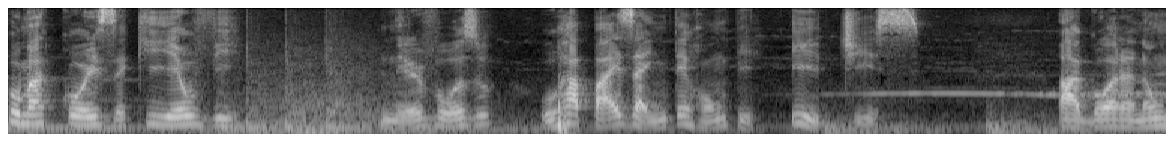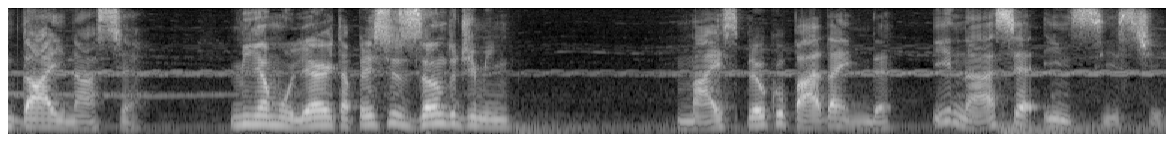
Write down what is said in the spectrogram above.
Uma coisa que eu vi. Nervoso, o rapaz a interrompe e diz: Agora não dá, Inácia. Minha mulher tá precisando de mim. Mais preocupada ainda, Inácia insiste.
